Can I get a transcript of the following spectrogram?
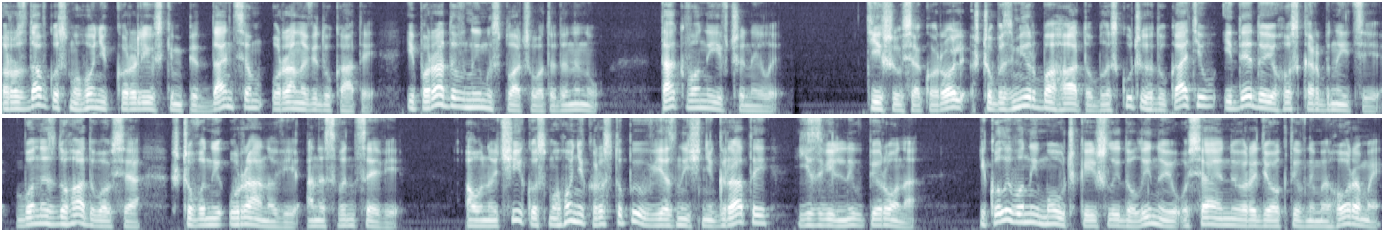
роздав космогонік королівським підданцям уранові дукати і порадив ними сплачувати данину. Так вони і вчинили. Тішився король, що безмір багато блискучих дукатів іде до його скарбниці, бо не здогадувався, що вони уранові, а не свинцеві. А вночі космогонік розтопив в'язничні грати і звільнив пірона. І коли вони мовчки йшли долиною, осяяною радіоактивними горами,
